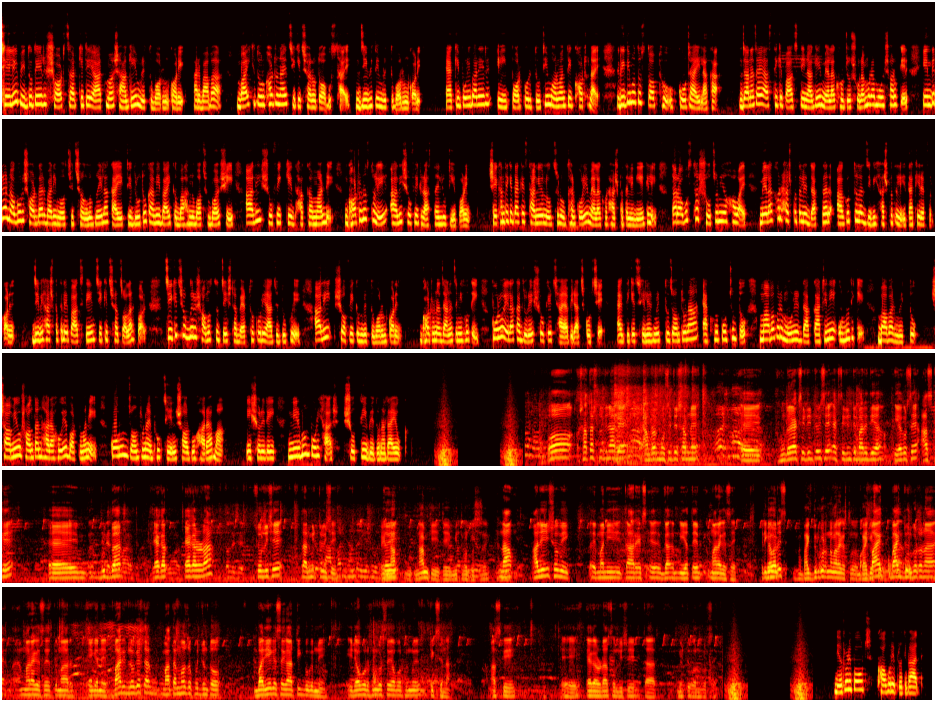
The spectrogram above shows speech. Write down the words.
ছেলে বিদ্যুতের শর্ট সার্কিটে আট মাস আগে মৃত্যুবরণ করে। আর বাবা বাইক দুর্ঘটনায় চিকিৎসারত অবস্থায় জীবিতে মৃত্যুবরণ করে। একই পরিবারের এই পরপর দুটি মর্মান্তিক ঘটনায় রীতিমতো স্তব্ধ গোটা এলাকা। জানা যায়, আজ থেকে পাঁচ দিন আগে মেলাঘোর্য সোনামুড়া মূল সড়কের ইন্দিরানগর সর্দার বাড়ি মসজিদ সংলগ্ন এলাকায় একটি দ্রুতগামী বাইক বাহান্ন বছর বয়সী আলী শফিককে ধাক্কা মারলে ঘটনাস্থলে আলী শফিক রাস্তায় লুটিয়ে পড়েন। সেখান থেকে তাকে স্থানীয় লোকজন উদ্ধার করে মেলাঘর হাসপাতালে নিয়ে গেলে তার অবস্থা শোচনীয় হওয়ায় মেলাঘর হাসপাতালের ডাক্তার আগরতলা জিবি হাসপাতালে তাকে রেফার করেন। জিবি হাসপাতালে পাঁচ দিন চিকিৎসা চলার পর চিকিৎসকদের সমস্ত চেষ্টা ব্যর্থ করে আজ দুপুরে আলী শফিক মৃত্যুবরণ করেন। ঘটনা জানাজানি হতেই পুরো এলাকা জুড়ে শোকের ছায়া বিরাজ করছে। একদিকে ছেলের মৃত্যু যন্ত্রণা এখনও পর্যন্ত মা বাবার মনের দাগ কাটেনি, অন্যদিকে বাবার মৃত্যু। স্বামী ও সন্তান হারা হয়ে বর্তমানে করুণ যন্ত্রণায় ভুগছেন সর্বহারা মা। ঈশ্বরের এই নির্মম পরিহাস সত্যিই বেদনাদায়ক। ও সাতাশটো দিন আগে আমরা মসজিদের সামনে এই হুন্ডার অ্যাক্সিডেন্ট হয়েছে অ্যাক্সিডেন্টে বাড়ি দিয়ে ইয়ে করছে। আজকে এই, বুধবার এগারো এগারোটা চল্লিশে তার মৃত্যু হয়েছে নাম- নাম কি যে মৃত্যুবরণ করছে? নাম আলী শফিক মানে তার ইয়েতে মারা গেছে। বাইক দুর্ঘটনা মারা গেছিল? বাইক বাইক বাইক দুর্ঘটনায় মারা গেছে তোমার এখানে। বাড়ির লোকে তার মাথার মজক পর্যন্ত বাড়িয়ে গেছে আর টিকবো কেমনি? এটা অপারেশন করছে অপারেশন টিকছে না। আজকে এই এগারোটা চল্লিশে তার মৃত্যুবরণ করছে। ব্যুরো রিপোর্ট খবরে প্রতিবাদ।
